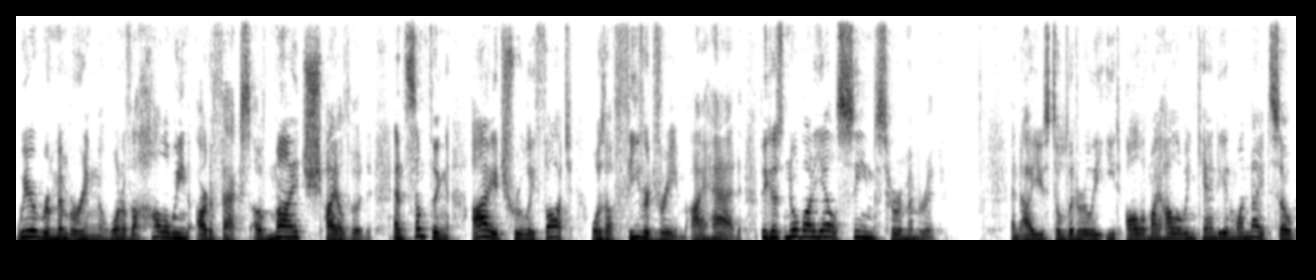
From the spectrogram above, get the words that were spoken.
we're remembering one of the Halloween artifacts of my childhood, and something I truly thought was a fever dream I had because nobody else seems to remember it. And I used to literally eat all of my Halloween candy in one night, so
